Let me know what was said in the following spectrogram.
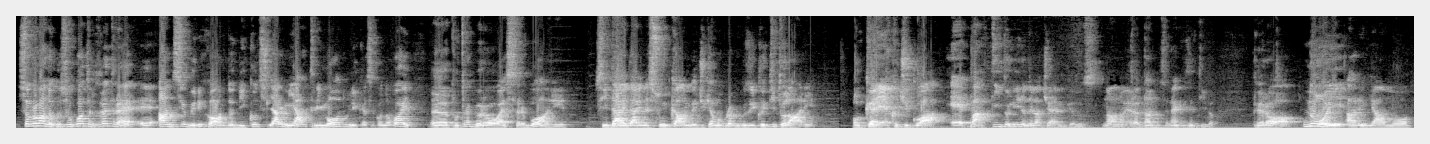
Sto provando questo 4-3-3 e anzi io vi ricordo di consigliarmi altri moduli che secondo voi eh, potrebbero essere buoni. Sì, dai, dai, nessun cambio, giochiamo proprio così, coi titolari. Ok, eccoci qua, è partito l'ino della Champions. No, no, in realtà non si è neanche sentito. Però noi arriviamo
